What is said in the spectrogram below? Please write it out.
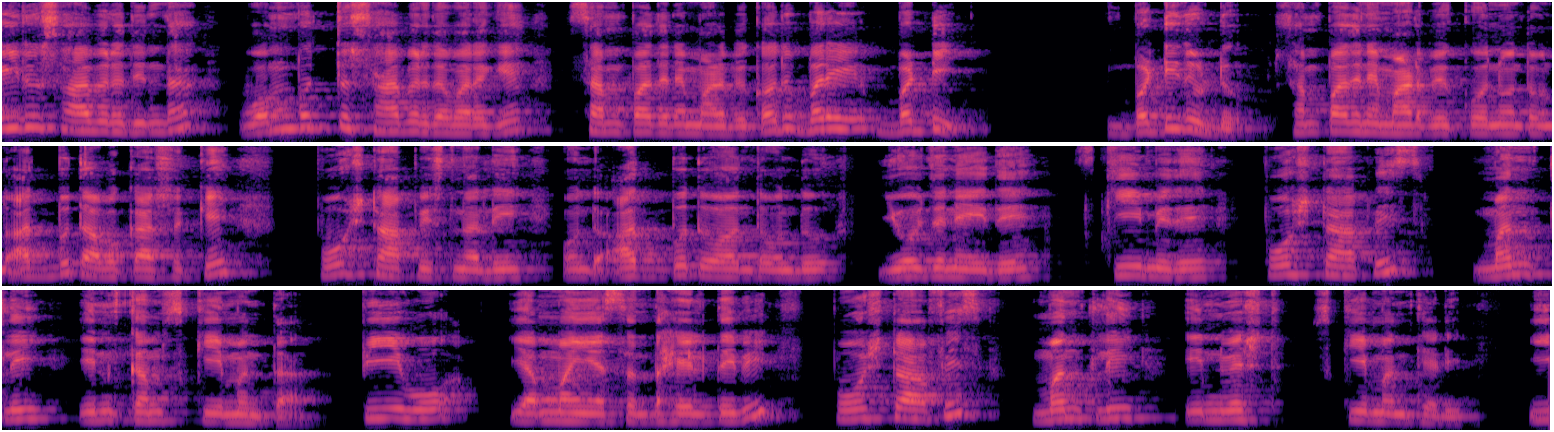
ಐದು ಸಾವಿರದಿಂದ ಒಂಬತ್ತು ಸಾವಿರದವರೆಗೆ ಸಂಪಾದನೆ ಮಾಡಬೇಕು. ಅದು ಬರೀ ಬಡ್ಡಿ ಬಡ್ಡಿ ದುಡ್ಡು ಸಂಪಾದನೆ ಮಾಡಬೇಕು ಅನ್ನುವಂಥ ಒಂದು ಅದ್ಭುತ ಅವಕಾಶಕ್ಕೆ ಪೋಸ್ಟ್ ಆಫೀಸ್ನಲ್ಲಿ ಒಂದು ಅದ್ಭುತವಾದಂಥ ಒಂದು ಯೋಜನೆ ಇದೆ, ಸ್ಕೀಮ್ ಇದೆ. Post office monthly income scheme ಅಂತ, P O M I S ಅಂತ ಹೇಳ್ತೀವಿ. Post office monthly invest scheme ಅಂತೇಳಿ ಈ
